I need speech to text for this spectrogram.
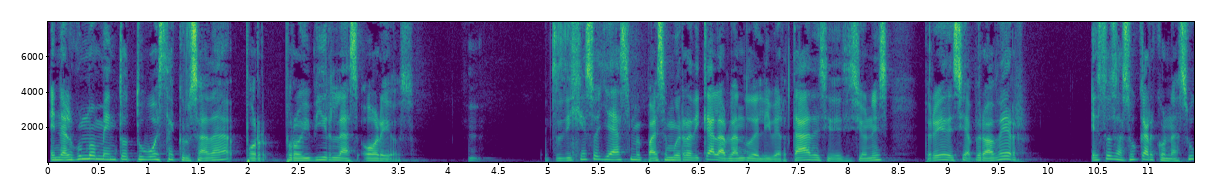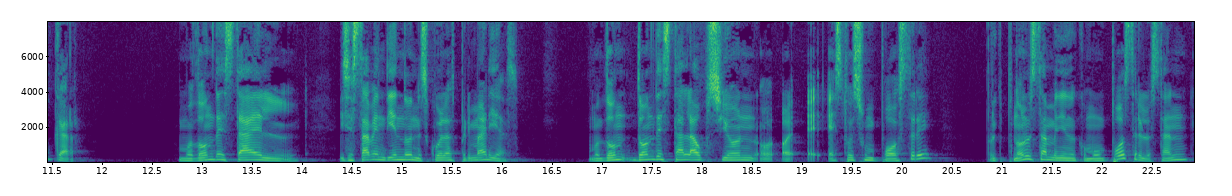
en algún momento tuvo esta cruzada por prohibir las Oreos. Entonces dije, eso ya se me parece muy radical, hablando de libertades y decisiones, pero ella decía, pero a ver, esto es azúcar con azúcar. Como dónde está el... Y se está vendiendo en escuelas primarias. Como, ¿Dónde está la opción? O, ¿Esto es un postre? Porque no lo están vendiendo como un postre, lo están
